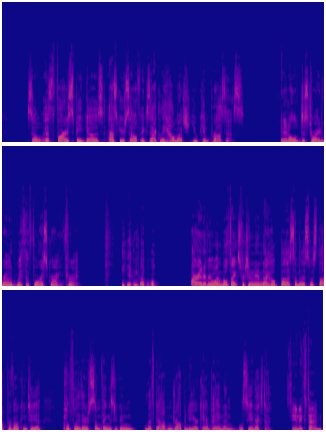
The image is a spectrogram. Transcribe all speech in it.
So, as far as speed goes, ask yourself exactly how much you can process in an old destroyed road with a forest growing through it. you know? All right, everyone. Well, thanks for tuning in. I hope uh, some of this was thought provoking to you. Hopefully, there's some things you can lift out and drop into your campaign, and we'll see you next time. See you next time.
